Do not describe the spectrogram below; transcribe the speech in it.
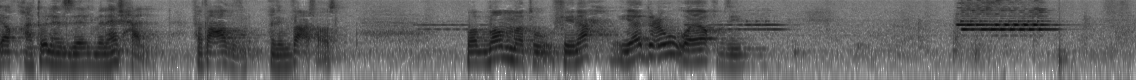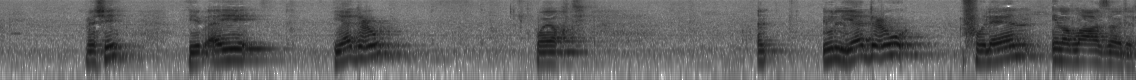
يق هتقولها إزاي؟ ملهاش حل. فتعذر. ما تنفعش أصلا. والضمة في نحو يدعو ويقضي. ماشي؟ يبقى إيه؟ يدعو ويقضي. يقول يدعو فلان إلى الله عز وجل.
